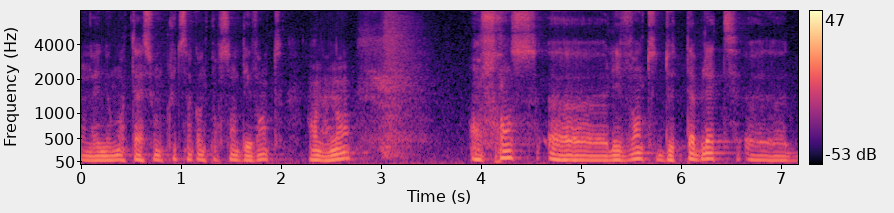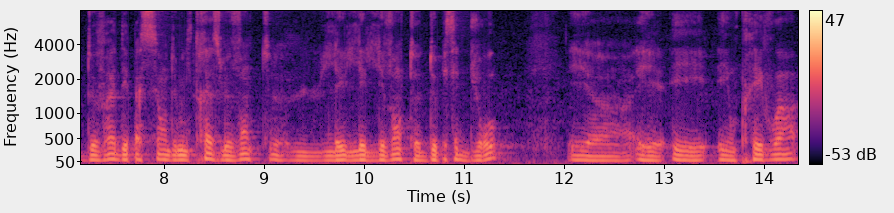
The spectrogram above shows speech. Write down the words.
on a une augmentation de plus de 50% des ventes en un an en France, les ventes de tablettes devraient dépasser en 2013 le vente, les, ventes de PC de bureau. Et, on prévoit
